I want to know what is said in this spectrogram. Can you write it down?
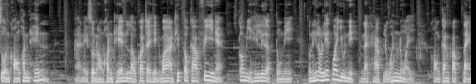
ส่วนของคอนเทนต์ในส่วนของคอนเทนต์เราก็จะเห็นว่าทิปโตกราฟีเนี่ยก็มีให้เลือกตรงนี้ ตรงนี้เราเรียกว่ายูนิตนะครับ หรือว่าหน่วยของการปรับแต่ง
